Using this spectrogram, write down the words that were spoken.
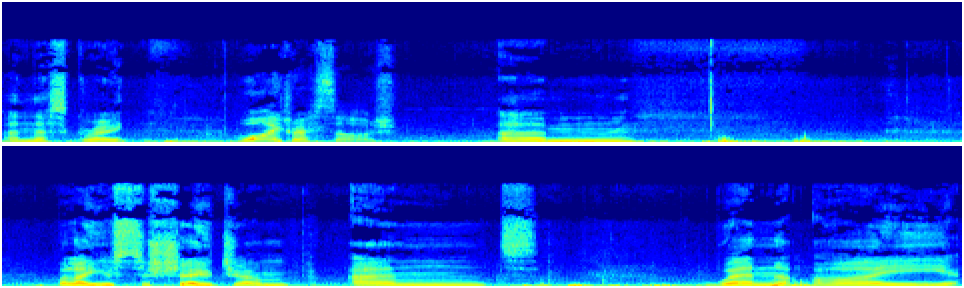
and that's great. Why dressage? Um, well, I used to show jump, and when I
